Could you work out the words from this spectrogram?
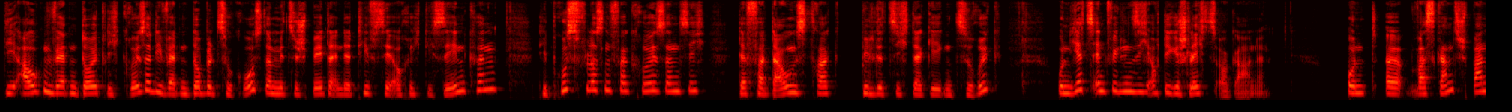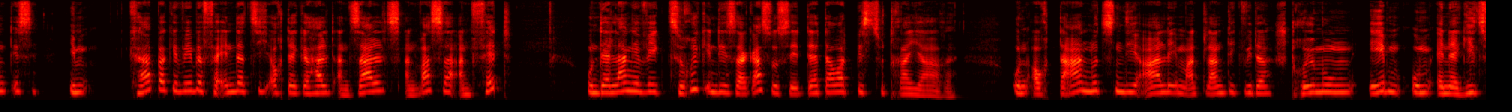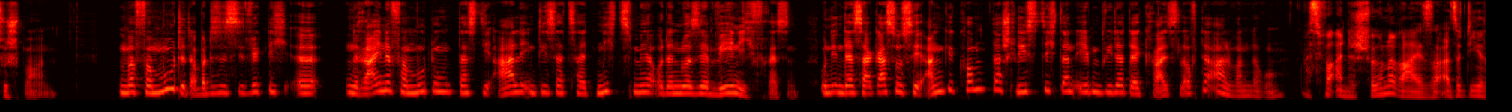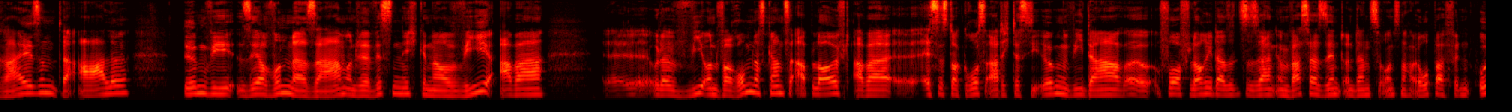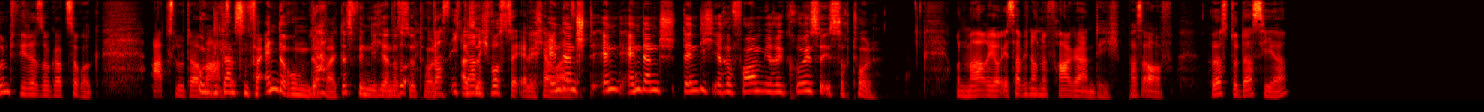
die Augen werden deutlich größer, die werden doppelt so groß, damit sie später in der Tiefsee auch richtig sehen können. Die Brustflossen vergrößern sich, der Verdauungstrakt bildet sich dagegen zurück und jetzt entwickeln sich auch die Geschlechtsorgane. Und äh, was ganz spannend ist, im Körpergewebe verändert sich auch der Gehalt an Salz, an Wasser, an Fett und der lange Weg zurück in die Sargasso-See, der dauert bis zu drei Jahre. Und auch da nutzen die Aale im Atlantik wieder Strömungen, eben um Energie zu sparen. Man vermutet, aber das ist wirklich äh, eine reine Vermutung, dass die Aale in dieser Zeit nichts mehr oder nur sehr wenig fressen. Und in der Sargasso-See angekommen, da schließt sich dann eben wieder der Kreislauf der Aalwanderung. Was für eine schöne Reise. Also die Reisen der Aale irgendwie sehr wundersam und wir wissen nicht genau wie, aber oder wie und warum das Ganze abläuft, aber äh, es ist doch großartig, dass sie irgendwie da äh, vor Florida sozusagen im Wasser sind und dann zu uns nach Europa finden und wieder sogar zurück. Absoluter Wahnsinn. Und die ganzen Veränderungen dabei, ja, das finde ich ja noch so, so, toll. Was ich gar also, nicht wusste, ehrlicherweise. Ändern, ändern ständig ihre Form, ihre Größe, ist doch toll. Und Mario, jetzt habe ich noch eine Frage an dich. Pass auf. Hörst du das hier?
